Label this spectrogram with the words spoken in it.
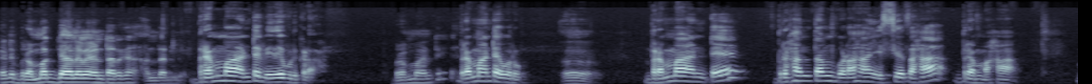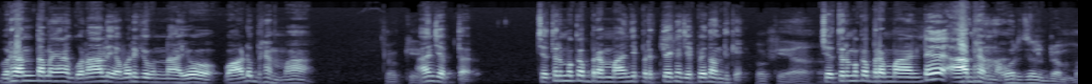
కానీ బ్రహ్మజ్ఞానమే అంటారుగా అందరినీ? బ్రహ్మ అంటే వేదేవుడు ఇక్కడ. బ్రహ్మ అంటే? బ్రహ్మ అంటే ఎవరు? బ్రహ్మ అంటే బృహంతం గుణ ఎస్యత బ్రహ్మ. బృహంతమైన గుణాలు ఎవరికి ఉన్నాయో వాడు బ్రహ్మ ఓకే. అని చెప్తారు. చతుర్ముఖ బ్రహ్మ అని చెప్పి ప్రత్యేకంగా చెప్పేది అందుకే. చతుర్ముఖ బ్రహ్మ అంటే ఆ బ్రహ్మ. ఒరిజినల్ బ్రహ్మ.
